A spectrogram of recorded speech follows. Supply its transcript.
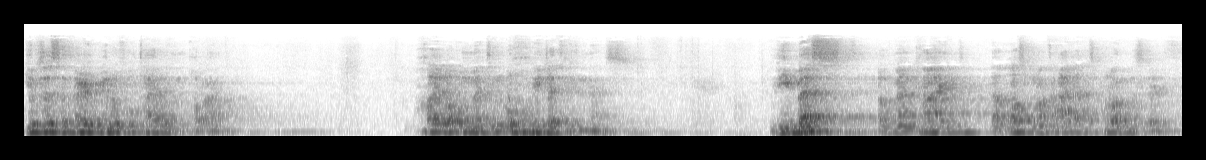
gives us a very beautiful title in the Quran. خير أمة أخرجت للناس. The best of mankind that Allah subhanahu wa ta'ala has put on this earth.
